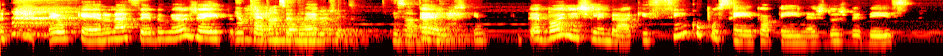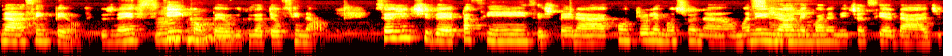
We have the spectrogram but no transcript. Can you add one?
Eu quero nascer do meu jeito. Eu quero nascer então, do é, meu jeito. Exatamente. É, é bom a gente lembrar que 5% apenas dos bebês nascem pélvicos, né? Ficam uhum. pélvicos até o final. Se a gente tiver paciência, esperar, controle emocional, manejar Sim. adequadamente a ansiedade,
